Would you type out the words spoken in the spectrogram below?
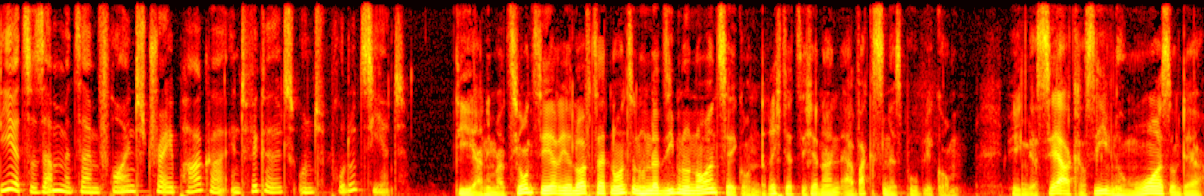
die er zusammen mit seinem Freund Trey Parker entwickelt und produziert. Die Animationsserie läuft seit 1997 und richtet sich an ein erwachsenes Publikum. Wegen des sehr aggressiven Humors und der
